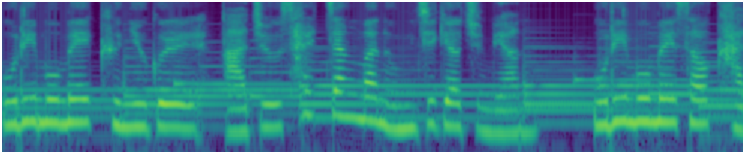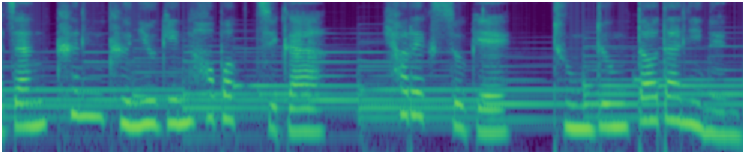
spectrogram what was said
우리 몸의 근육을 아주 살짝만 움직여주면 우리 몸에서 가장 큰 근육인 허벅지가 혈액 속에 둥둥 떠다니는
